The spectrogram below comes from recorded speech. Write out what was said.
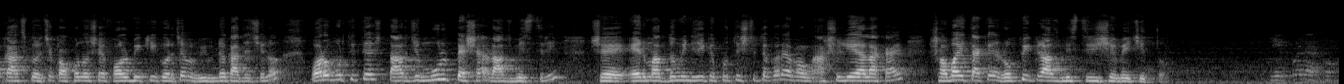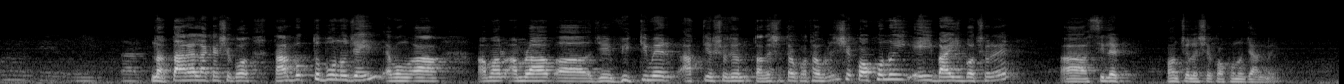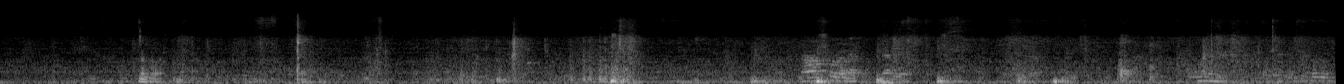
কাজ করেছে। কখনো সে ফল বিক্রি করেছে বা বিভিন্ন কাজে ছিল। পরবর্তীতে তার যে মূল পেশা রাজমিস্ত্রি সে এর মাধ্যমে নিজেকে প্রতিষ্ঠিত করে এবং আশুলিয়া এলাকায় সবাই তাকে রফিক রাজমিস্ত্রি হিসেবেই চিনত। না তার এলাকায় সে তার বক্তব্য অনুযায়ী এবং আমার আমরা যে ভিকটিমের আত্মীয় স্বজন তাদের সাথেও কথা বলেছি সে কখনোই এই বাইশ বছরে সিলেট অঞ্চলে সে কখনো যান নাই ধন্যবাদ নামাজ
